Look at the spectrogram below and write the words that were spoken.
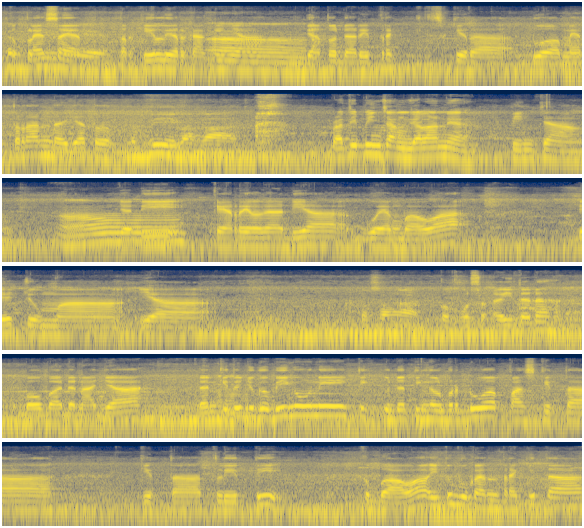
kepleset terkilir. kakinya. Ah. jatuh dari trek sekira 2 meteran dah jatuh. Lebih bahkan. berarti pincang jalannya? Pincang. Oh. jadi kerilnya dia gue yang bawa dia cuma ya Kosongan. kokos eh, itu dah bawa badan aja. Dan kita juga bingung nih ti- udah tinggal berdua pas kita kita teliti ke bawah itu bukan trek kita.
